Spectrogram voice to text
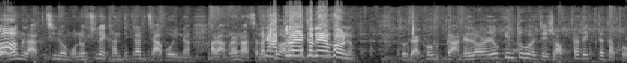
গরম লাগছিল মনে হচ্ছিল এখান থেকে আর যাবই না। আর আমরা নাচানাচি এখন? তো দেখো গানের লড়াইও কিন্তু হয়েছে সবটা দেখতে থাকো।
